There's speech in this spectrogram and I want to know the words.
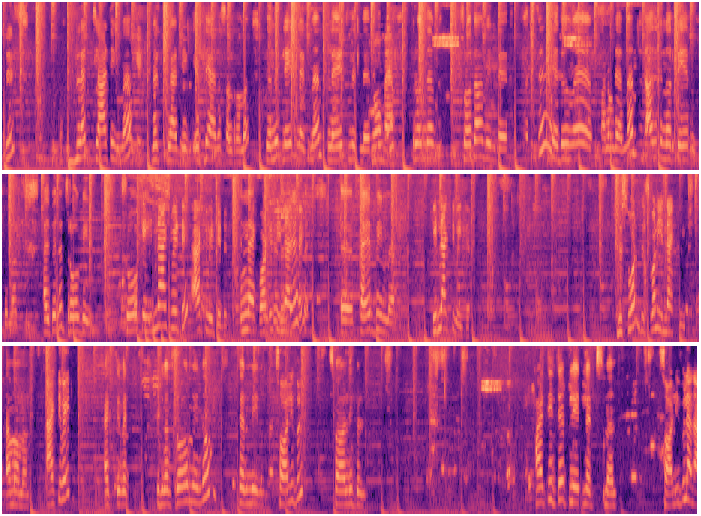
blood clotting ma'am blood clotting எப்படி அதை சொல்றோம் மேம் இது வந்து பிளேட்லெட் மேம் பிளேட்லெட்ல No, ma'am. இருக்கு அப்புறம் இந்த ப்ரோதாபின்ல வந்து எதுவுமே பண்ண முடியாது மேம் அதுக்கு இன்னொரு பேர் இருக்கு மேம் அது பேர் thrombin okay inactivated activated. What is inactive fibrin ma'am inactivated. This one this one inactivated. ஆமா மேம் ஆக்டிவேட் இது மேம் த்ரோமினும் ஃபெர்மினும் மேம் soluble? சாலிபிள் ஆர்டிட்டட் platelets ma'am soluble and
